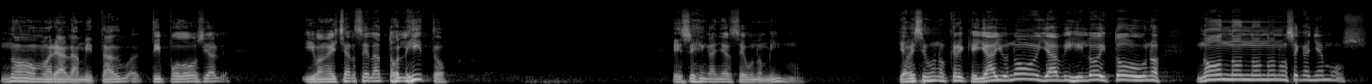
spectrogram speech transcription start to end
No, hombre, a la mitad, tipo 2, iban a echarse la tolito. Eso es engañarse a uno mismo. Y a veces uno cree que ya ayunó, ya vigiló y todo uno. No, no, no, no nos engañemos.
